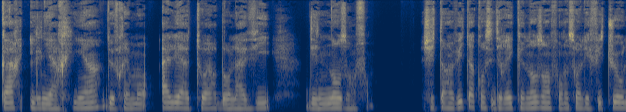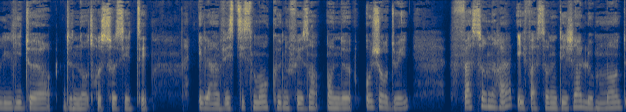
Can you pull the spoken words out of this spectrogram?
car il n'y a rien de vraiment aléatoire dans la vie de nos enfants. Je t'invite à considérer que nos enfants sont les futurs leaders de notre société et l'investissement que nous faisons en eux aujourd'hui façonnera et façonne déjà le monde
